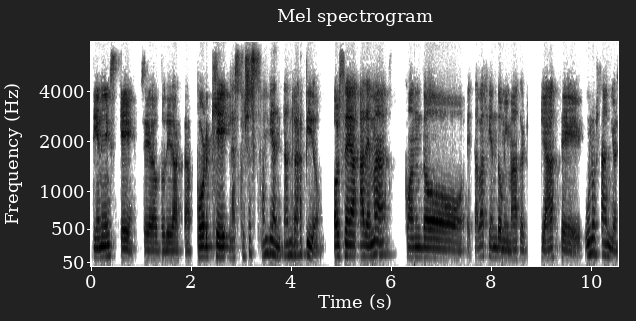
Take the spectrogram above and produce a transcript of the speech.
tienes que ser autodidacta, porque las cosas cambian tan rápido. O sea, además, cuando estaba haciendo mi máster, ya hace unos años,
